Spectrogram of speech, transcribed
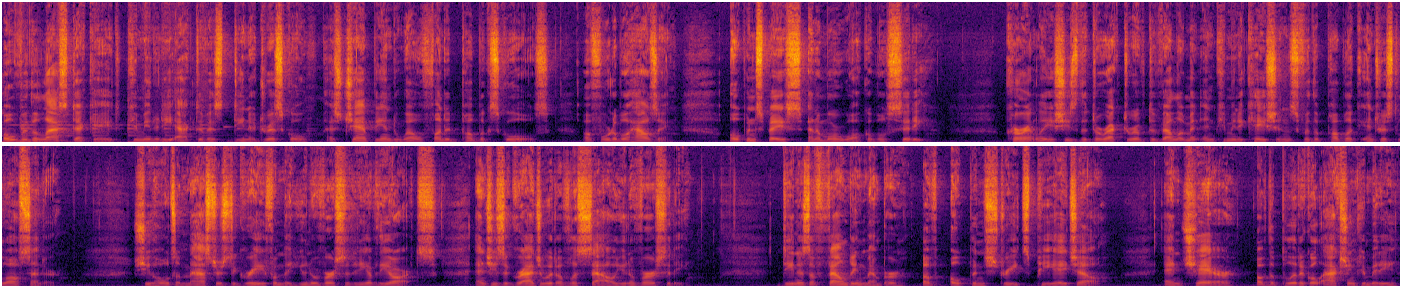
Over the last decade, community activist Dena Driscoll has championed well funded public schools, affordable housing, open space, and a more walkable city. Currently, she's the Director of Development and Communications for the Public Interest Law Center. She holds a master's degree from the University of the Arts, and she's a graduate of LaSalle University. Dena is a founding member of Open Streets PHL and chair of the Political Action Committee,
